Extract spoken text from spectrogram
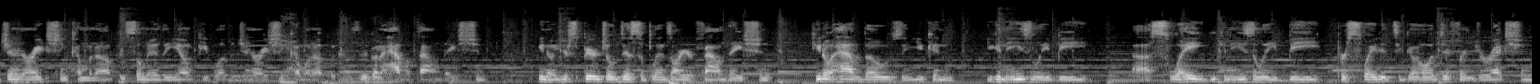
generation coming up and so many of the young people of the generation coming up because they're going to have a foundation. You know, your spiritual disciplines are your foundation If you don't have those, and you can you can easily be uh, swayed. You can easily be persuaded to go a different direction.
